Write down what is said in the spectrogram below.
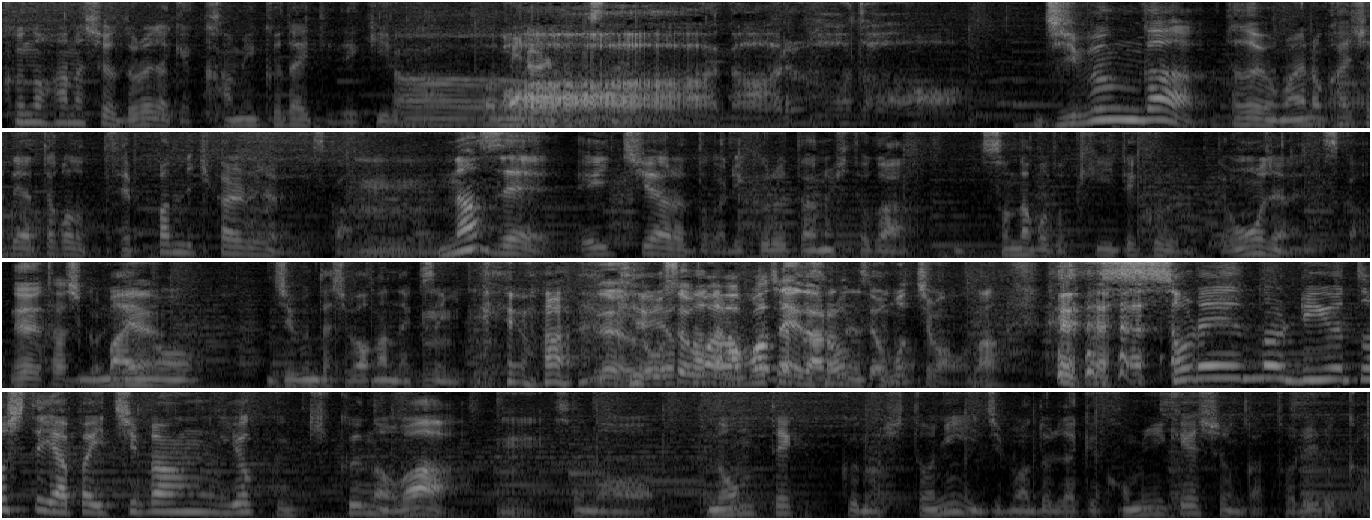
クの話をどれだけ噛み砕いてできるか見られてますね。ああなるほど、自分が例えば前の会社でやったことって鉄板で聞かれるじゃないですか、うん。なぜ HR とかリクルーターの人がそんなこと聞いてくるって思うじゃないですか、ね確かにね。前の自分たち分かんないくせに。どうせお前分かんねえだろって思っちちまうな、それの理由としてやっぱり一番よく聞くのはうん、その non-tech の人に自分はどれだけコミュニケーションが取れるかっ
